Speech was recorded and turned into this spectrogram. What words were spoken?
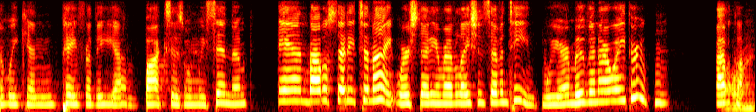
that we can pay for the um, boxes when we send them. And Bible study tonight, we're studying Revelation 17. We are moving our way through. Hmm. Five All o'clock. right.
